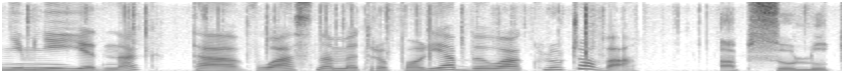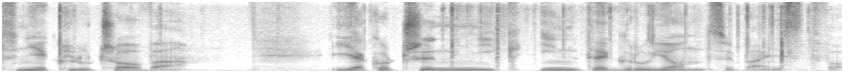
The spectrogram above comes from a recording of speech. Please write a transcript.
Niemniej jednak ta własna metropolia była kluczowa. absolutnie kluczowa. Jako czynnik integrujący państwo.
